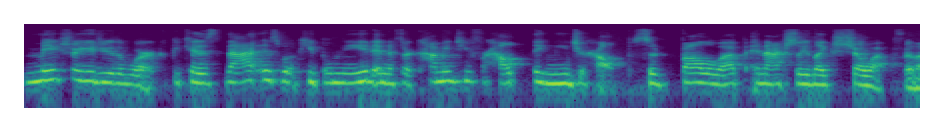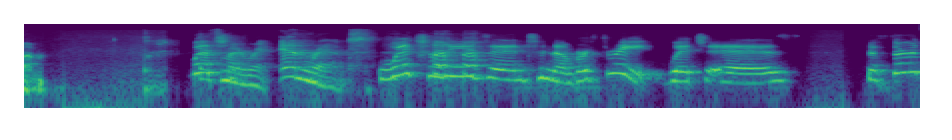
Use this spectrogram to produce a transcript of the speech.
make sure you do the work because that is what people need. And if they're coming to you for help, they need your help. So follow up and actually like show up for them. Which, That's my rant and rant. which leads into number three, which is The third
